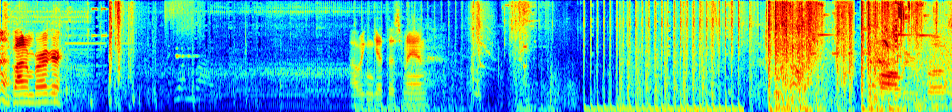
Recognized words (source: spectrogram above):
Uh, bottom burger. We can get this man. Oh, we were close.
